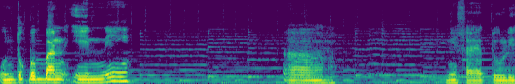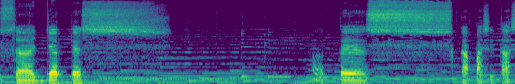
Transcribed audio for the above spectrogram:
Untuk beban ini uh, ini saya tulis saja tes tes kapasitas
